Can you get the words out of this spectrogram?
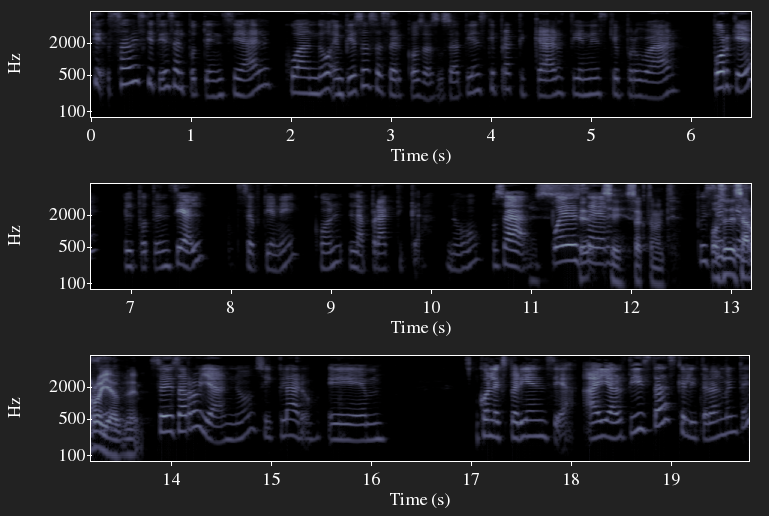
que sabes que tienes el potencial cuando empiezas a hacer cosas, o sea, tienes que practicar, tienes que probar, porque el potencial se obtiene con la práctica, ¿no? O sea, puede ser... Sí, exactamente. Pues o se desarrolla. se desarrolla, ¿no? Sí, claro. Em, con la experiencia. Hay artistas que literalmente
